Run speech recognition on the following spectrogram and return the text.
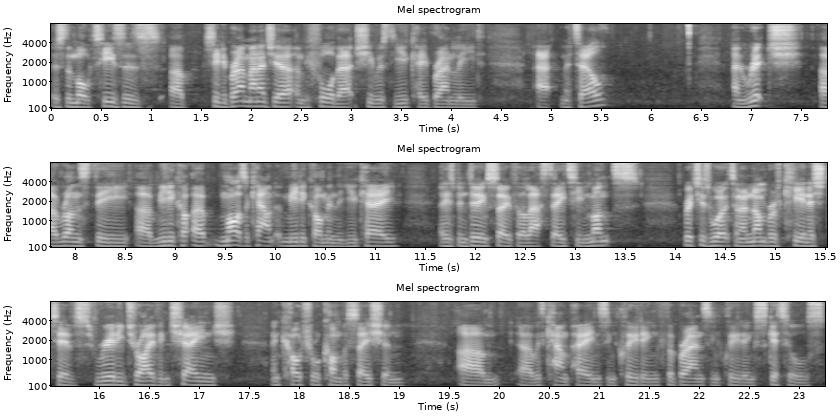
as the Maltesers uh, senior brand manager, and before that, she was the UK brand lead at Mattel. And Rich uh, runs the uh, Mediacom, uh, Mars account at Mediacom in the UK, and he's been doing so for the last 18 months. Rich has worked on a number of key initiatives, really driving change and cultural conversation um, uh, with campaigns, including for brands including Skittles,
